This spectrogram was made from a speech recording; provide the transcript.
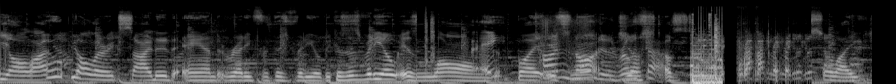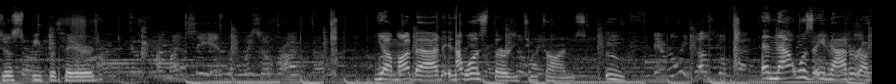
Y'all, I hope y'all are excited and ready for this video because this video is long, Eight but it's not loaded really just a so like just be prepared. I might say it in the voiceover, I don't know. Yeah, my bad. It was 32 times. Oof. It really does go fast. And that was a matter of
